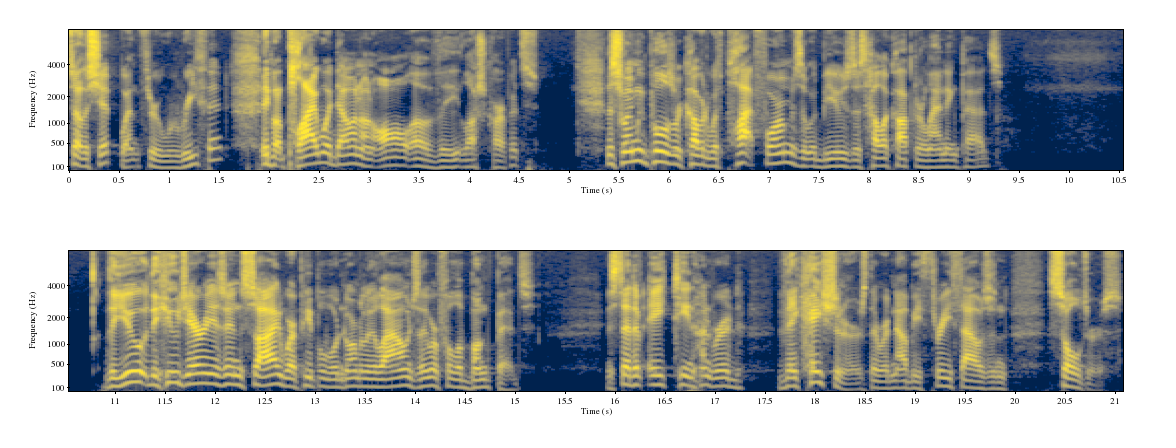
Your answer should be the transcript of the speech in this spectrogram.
So the ship went through refit. They put plywood down on all of the lush carpets. The swimming pools were covered with platforms that would be used as helicopter landing pads. The, u- the huge areas inside where people would normally lounge, they were full of bunk beds. Instead of 1,800 vacationers, there would now be 3,000 soldiers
